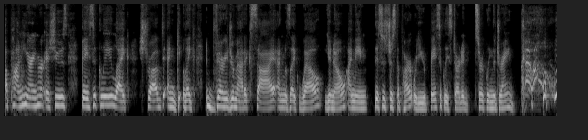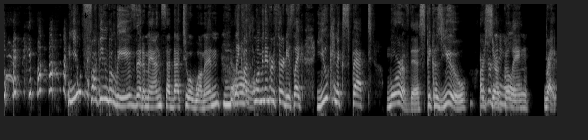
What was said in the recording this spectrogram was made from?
upon hearing her issues, basically like shrugged and like very dramatic sigh and was like, well, you know, I mean, this is just the part where you basically started circling the drain. Can you fucking believe that a man said that to a woman? No. Like a woman in her 30s. Like you can expect more of this because you are circling. Right.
